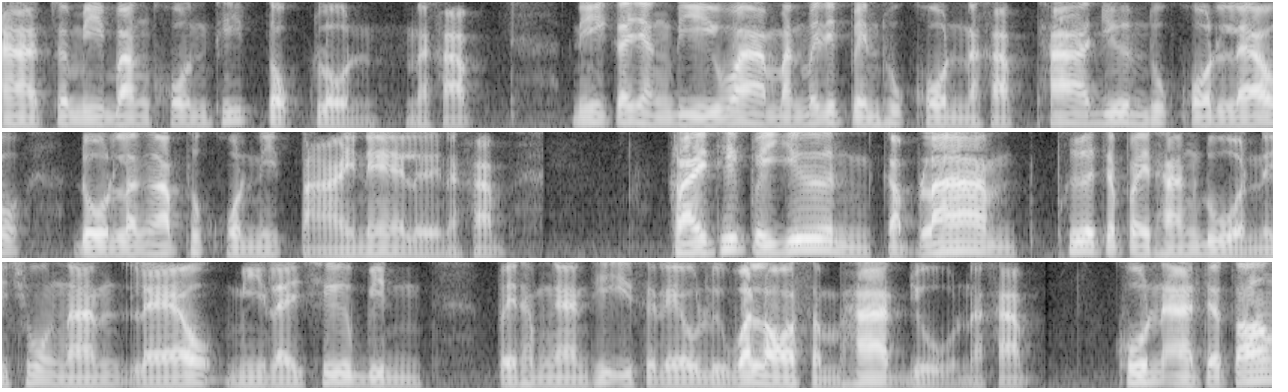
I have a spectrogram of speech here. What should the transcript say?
อาจจะมีบางคนที่ตกหล่นนะครับ นี่ก็ยังดีว่ามันไม่ได้เป็นทุกคนนะครับ ถ้ายื่นทุกคนแล้วโดนระงับทุกคนนี้ตายแน่เลยนะครับ ใครที่ไปยื่นกับล่ามเพื่อจะไปทางด่วนในช่วงนั้น แล้วมีรายชื่อบิน ไปทำงานที่อิสราเอลหรือว่ารอสัมภาษณ์อยู่นะครับ คุณอาจจะต้อง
